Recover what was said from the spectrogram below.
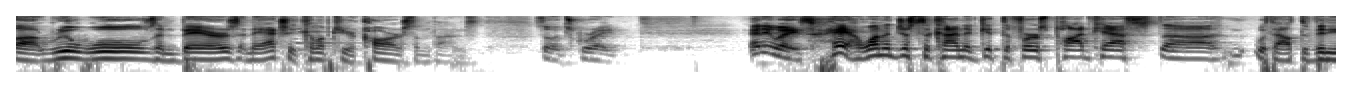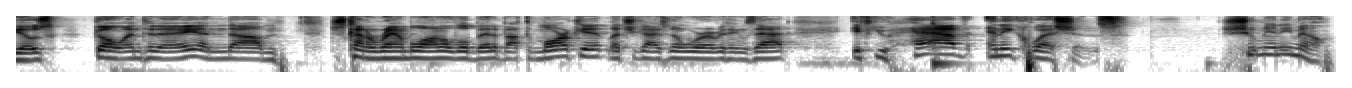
uh, real wolves and bears, and they actually come up to your car sometimes. So it's great. Anyways, hey, I wanted just to kind of get the first podcast uh, without the videos going today and um, just kind of ramble on a little bit about the market, let you guys know where everything's at. If you have any questions, shoot me an email,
